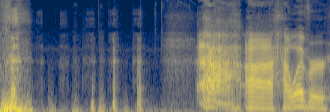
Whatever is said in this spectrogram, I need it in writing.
ah, uh, however,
